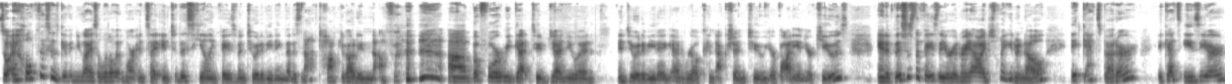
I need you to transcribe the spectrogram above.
So, I hope this has given you guys a little bit more insight into this healing phase of intuitive eating that is not talked about enough um, before we get to genuine intuitive eating and real connection to your body and your cues. And if this is the phase that you're in right now, I just want you to know it gets better, it gets easier.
